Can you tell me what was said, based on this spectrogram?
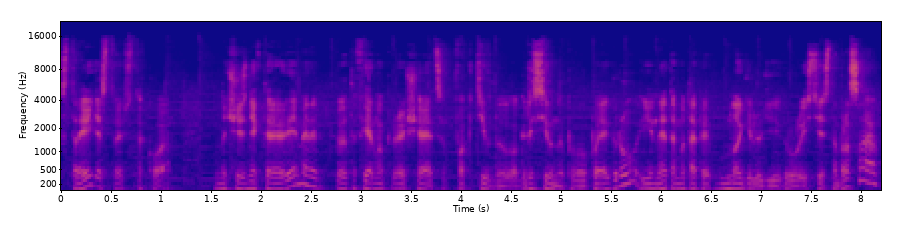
строительство и все такое. Но через некоторое время эта ферма превращается в активную, агрессивную PvP игру, и на этом этапе многие люди игру, естественно, бросают,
